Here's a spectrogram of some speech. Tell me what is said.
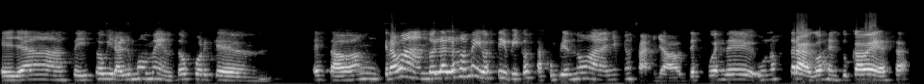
ella se hizo viral un momento porque estaban grabándole a los amigos típicos, estás cumpliendo años, o sea, ya después de unos tragos en tu cabeza,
